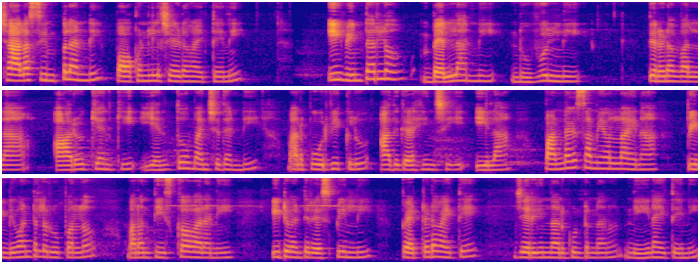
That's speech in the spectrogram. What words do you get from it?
చాలా సింపుల్ అండి పాకుండలు చేయడం అయితేని. ఈ వింటర్లో బెల్లాన్ని నువ్వుల్ని తినడం వల్ల ఆరోగ్యానికి ఎంతో మంచిదండి. మన పూర్వీకులు అది గ్రహించి ఇలా పండగ సమయంలో అయినా పిండి వంటల రూపంలో మనం తీసుకోవాలని ఇటువంటి రెసిపీల్ని పెట్టడం అయితే జరిగిందనుకుంటున్నాను నేనైతేని.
